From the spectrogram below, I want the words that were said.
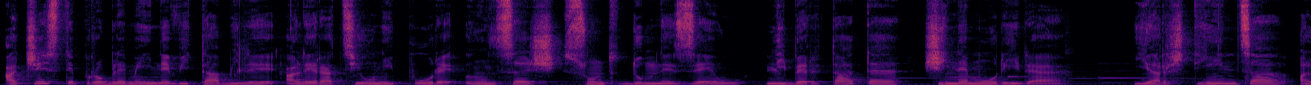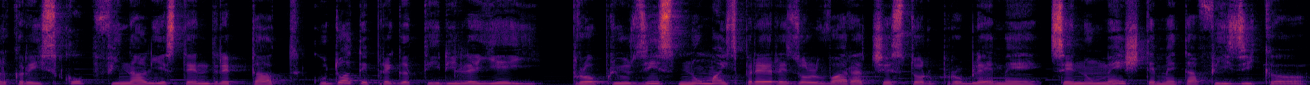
Aceste probleme inevitabile ale rațiunii pure însăși sunt Dumnezeu, libertatea și nemurirea, iar știința, al cărei scop final este îndreptat cu toate pregătirile ei, propriu-zis numai spre rezolvarea acestor probleme, se numește metafizică.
